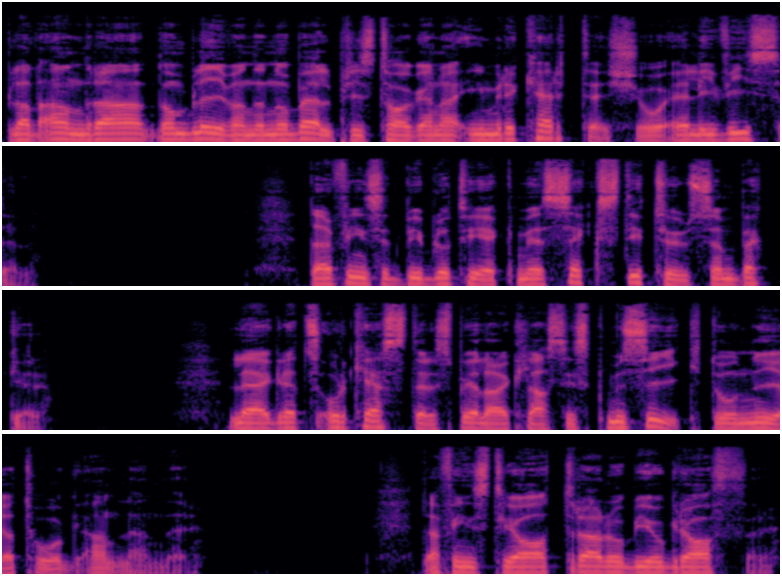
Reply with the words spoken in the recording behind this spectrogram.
Bland andra de blivande nobelpristagarna Imre Kertész och Elie Wiesel. Där finns ett bibliotek med 60 000 böcker. Lägrets orkester spelar klassisk musik då nya tåg anländer. Där finns teatrar och biografer.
